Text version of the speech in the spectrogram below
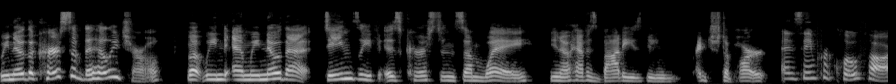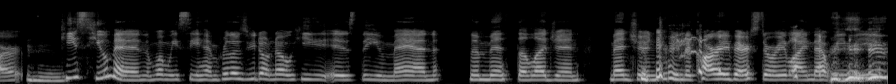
We know the curse of the Hilichurl, but we and we know that Dainsleif is cursed in some way. You know, have his bodies being wrenched apart. And same for Chlothar. Mhm. He's human when we see him. For those of you who don't know, he is the man, the myth, the legend mentioned during the Caribert storyline that we meet.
